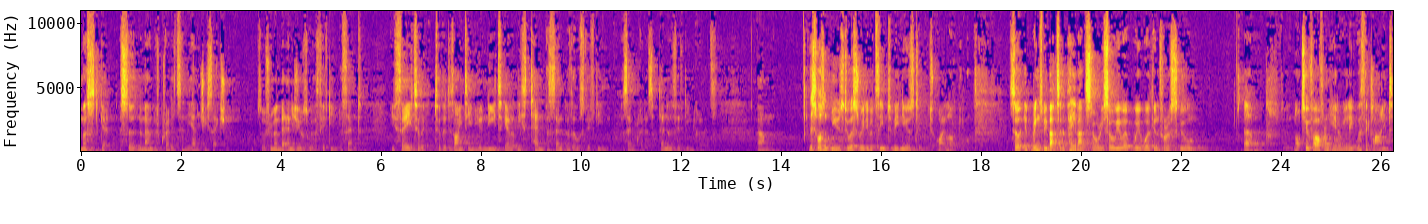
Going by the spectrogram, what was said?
must get a certain amount of credits in the energy section. So if you remember, energy was worth 15%. You say to the, to the design team, you need to get at least 10% of those 15% credits, 10 of the 15 credits. Um, this wasn't news to us really, but seemed to be news to, to quite a lot of people. So it brings me back to the payback story. So we were, we were working for a school um, not too far from here, really, with the client.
